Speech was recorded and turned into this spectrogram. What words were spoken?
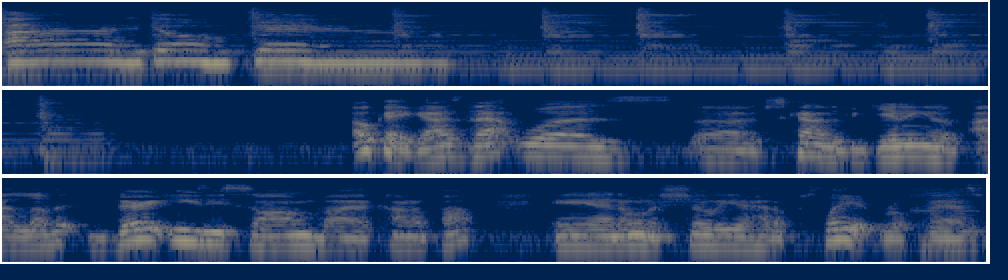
I don't care. Okay, guys, that was uh, just kind of the beginning of I Love It. Very easy song by Pop, and I want to show you how to play it real fast.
